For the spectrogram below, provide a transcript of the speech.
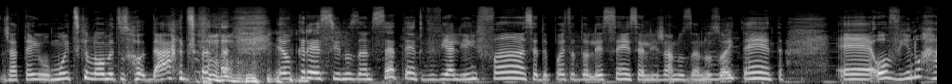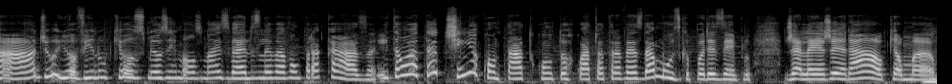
já tenho muitos quilômetros rodados. eu cresci nos anos 70, vivi ali a infância, depois a adolescência, ali já nos anos 80, é, ouvindo rádio e ouvindo o que os meus irmãos mais velhos levavam para casa. Então eu até tinha contato com o Torquato através da música, por exemplo, Geleia Geral, que é uma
